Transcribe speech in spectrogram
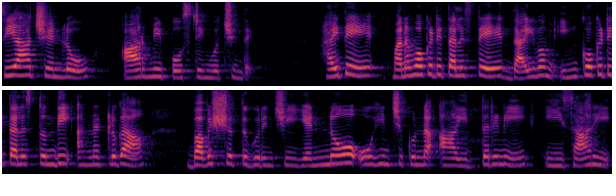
సియాచెన్లో ఆర్మీ పోస్టింగ్ వచ్చింది. అయితే మనం ఒకటి తలిస్తే దైవం ఇంకొకటి తలుస్తుంది అన్నట్లుగా భవిష్యత్తు గురించి ఎన్నో ఊహించుకున్న ఆ ఇద్దరిని ఈసారి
